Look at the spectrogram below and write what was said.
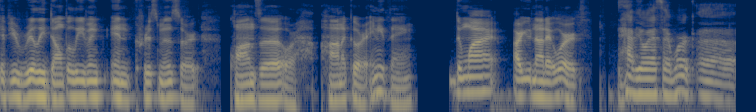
if you really don't believe in, in Christmas or Kwanzaa or Hanukkah or anything, then why are you not at work Have your ass at work, uh,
